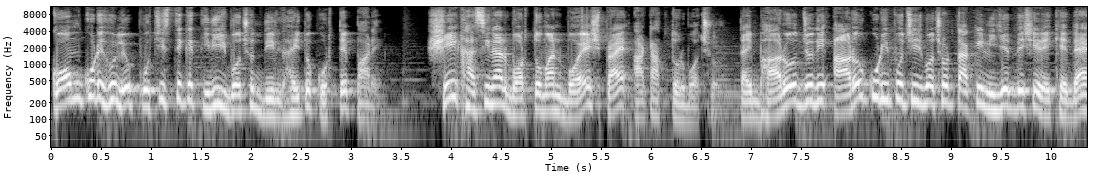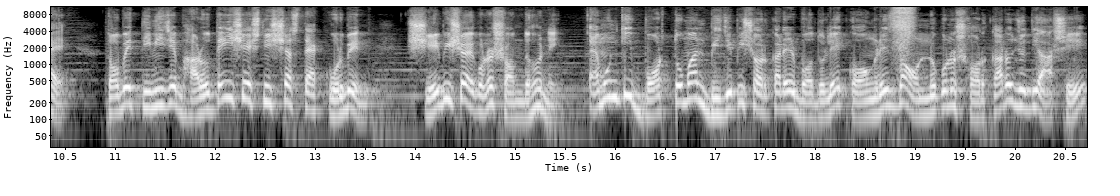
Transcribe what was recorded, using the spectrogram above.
কম করে হলেও পঁচিশ থেকে তিরিশ বছর দীর্ঘায়িত করতে পারে। শেখ হাসিনার বর্তমান বয়স প্রায় আটাত্তর বছর। তাই ভারত যদি আরও কুড়ি পঁচিশ বছর তাকে নিজের দেশে রেখে দেয়, তবে তিনি যে ভারতেই শেষ নিঃশ্বাস ত্যাগ করবেন, সে বিষয়ে কোনো সন্দেহ নেই। এমনকি বর্তমান বিজেপি সরকারের বদলে কংগ্রেস বা অন্য কোনো সরকারও যদি আসে,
